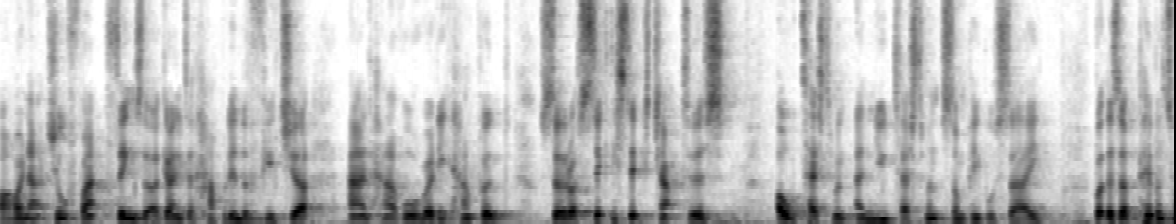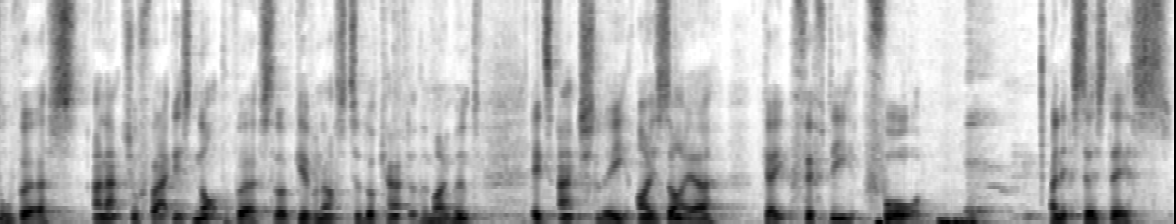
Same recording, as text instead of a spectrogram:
are, in actual fact, things that are going to happen in the future and have already happened. So there are 66 chapters, Old Testament and New Testament, some people say. But there's a pivotal verse, and actual fact, it's not the verse that I've given us to look at at the moment. It's actually Isaiah okay, 54. And it says this.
